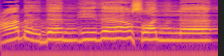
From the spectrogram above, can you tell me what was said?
عبدا إذا صلى.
